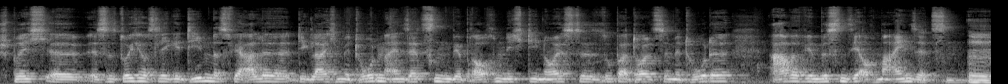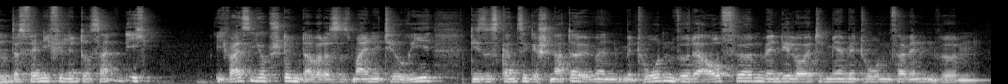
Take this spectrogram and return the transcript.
Sprich, äh, es ist durchaus legitim, dass wir alle die gleichen Methoden einsetzen. Wir brauchen nicht die neueste, super tollste Methode, aber wir müssen sie auch mal einsetzen. Mhm. Das fände ich viel interessanter. Ich, ich weiß nicht, ob es stimmt, aber das ist meine Theorie. Dieses ganze Geschnatter über Methoden würde aufhören, wenn die Leute mehr Methoden verwenden würden.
